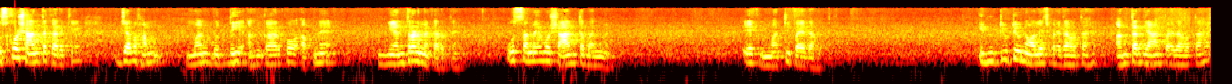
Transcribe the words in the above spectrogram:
उसको शांत करके जब हम मन, बुद्धि, अहंकार को अपने नियंत्रण में करते हैं, उस समय वो शांत मन में एक मति पैदा होती है। इंट्यूटिव नॉलेज पैदा होता है अंतर ज्ञान पैदा होता है,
